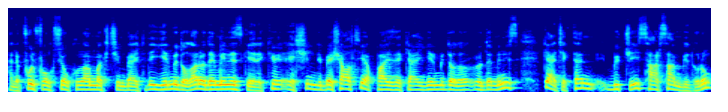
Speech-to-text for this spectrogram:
hani full fonksiyon kullanmak için belki de 20 dolar ödemeniz gerekiyor. E şimdi 5-6 yapay zekaya 20 dolar ödemeniz gerçekten bütçeyi sarsan bir durum.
